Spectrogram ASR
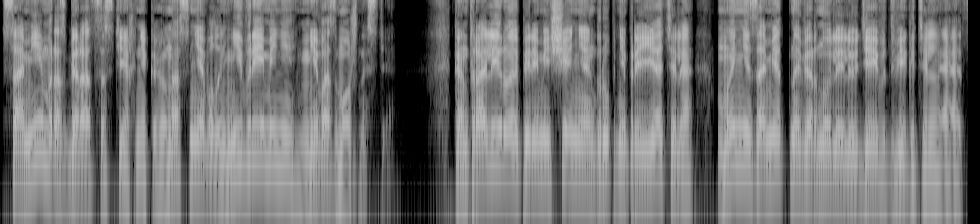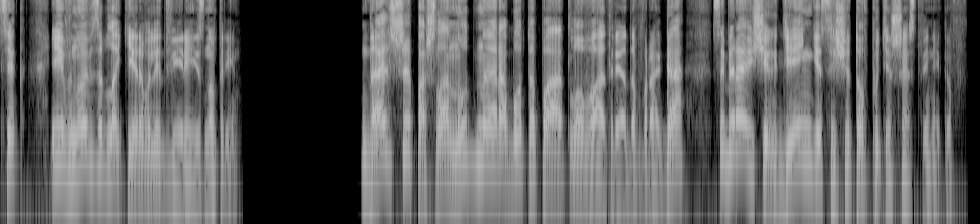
Самим разбираться с техникой у нас не было ни времени, ни возможности. Контролируя перемещение групп неприятеля, мы незаметно вернули людей в двигательный отсек и вновь заблокировали двери изнутри. Дальше пошла нудная работа по отлову отрядов врага, собирающих деньги со счетов путешественников.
